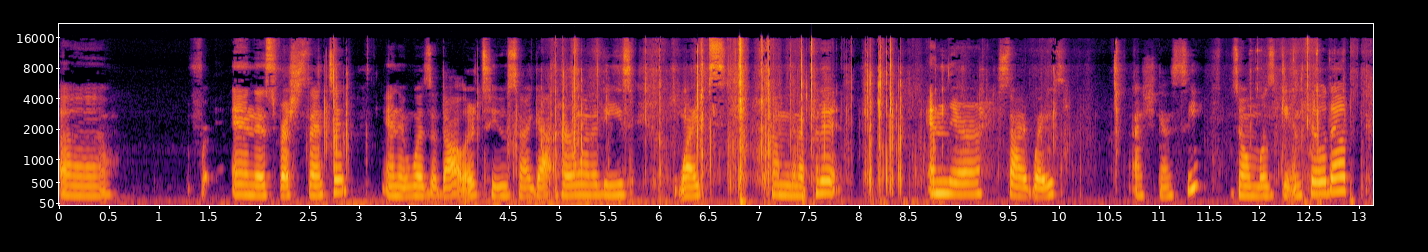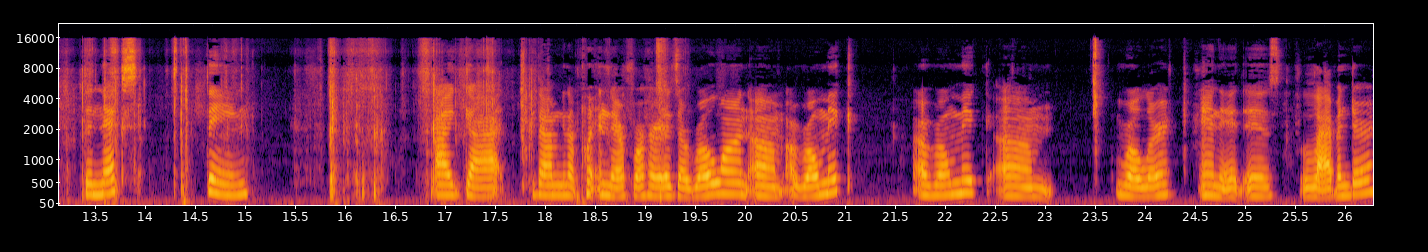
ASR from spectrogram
uh, and it's fresh scented, and it was a dollar too. So I got her one of these wipes. So I'm to put it in there sideways. As you can see, it's almost getting filled up. The next thing I got that I'm gonna put in there for her is a roll-on um aromic aromic um roller and it is lavender.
